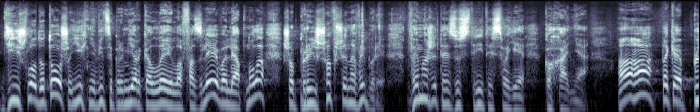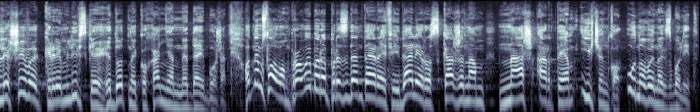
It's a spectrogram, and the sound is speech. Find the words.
Дійшло до того, що їхня віце-прем'єрка Лейла Фазлєєва ляпнула, що прийшовши на вибори, ви можете зустріти своє кохання. Ага, таке плешиве кремлівське гидотне кохання, не дай Боже. Одним словом, про вибори президента РФ і далі розкаже нам наш Артем Івченко у новинах з боліт.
